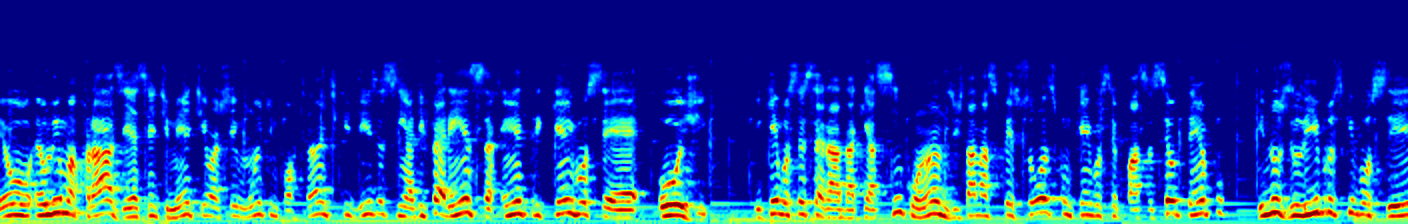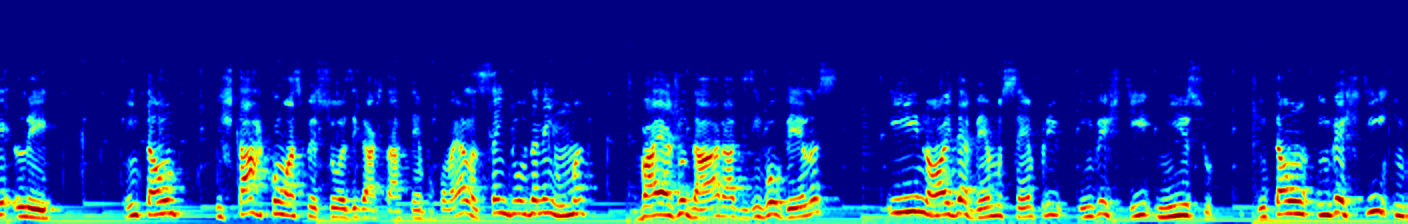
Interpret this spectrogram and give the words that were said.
Eu, eu li uma frase recentemente e eu achei muito importante que diz assim: a diferença entre quem você é hoje e quem você será daqui a cinco anos está nas pessoas com quem você passa seu tempo e nos livros que você lê. Então, estar com as pessoas e gastar tempo com elas, sem dúvida nenhuma, vai ajudar a desenvolvê-las e nós devemos sempre investir nisso. Então, investir em,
